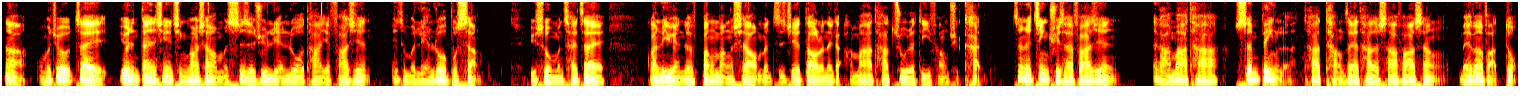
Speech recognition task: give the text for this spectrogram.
那我们就在有点担心的情况下，我们试着去联络她，也发现，哎，怎么联络不上？于是我们才在管理员的帮忙下，我们直接到了那个阿嬷她住的地方去看。真的进去才发现，那个阿嬷她生病了，她躺在她的沙发上没办法动，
